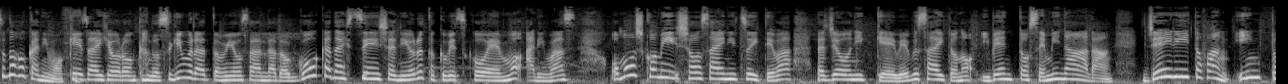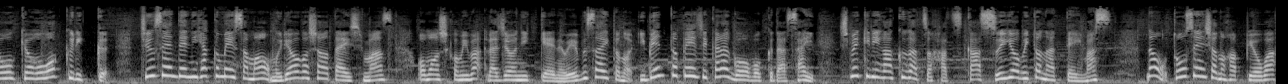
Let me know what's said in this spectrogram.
その他にも経済評論家の杉村富夫さんなど豪華な出演者による特別講演もあります。お申し込み詳細については、ラジオ日経ウェブサイトのイベントセミナー欄、J リートファン in 東京をクリック。抽選で200名様を無料ご招待します。お申し込みはラジオ日経のウェブサイトのイベントページからご応募ください。締め切りが9月20日水曜日となっています。なお、当選者の発表は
